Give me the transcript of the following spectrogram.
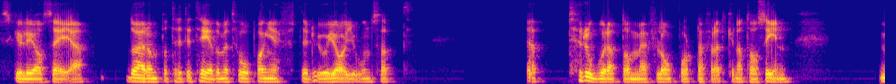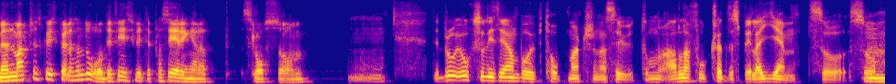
Skulle jag säga. Då är de på 33, de är två poäng efter du och jag Jon. Så att jag tror att de är för långt borta för att kunna ta sig in. Men matchen ska ju spelas ändå. Det finns lite placeringar att slåss om. Mm. Det beror ju också lite grann på hur toppmatcherna ser ut. Om alla fortsätter spela jämnt så, så, Mm.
